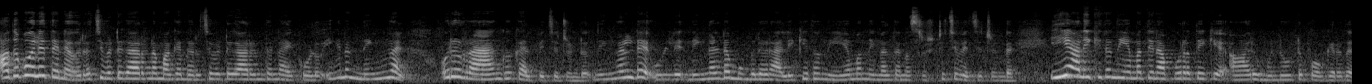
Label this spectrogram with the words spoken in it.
അതുപോലെ തന്നെ ഇറച്ചിവെട്ടുകാരന്റെ മകൻ ഇറച്ചിവെട്ടുകാരൻ തന്നെ ആയിക്കോളൂ. ഇങ്ങനെ നിങ്ങൾ ഒരു റാങ്ക് കൽപ്പിച്ചിട്ടുണ്ട്. നിങ്ങളുടെ ഉള്ളിൽ നിങ്ങളുടെ മുമ്പിൽ ഒരു അലിഖിത നിയമം നിങ്ങൾ തന്നെ സൃഷ്ടിച്ചു വെച്ചിട്ടുണ്ട്. ഈ അലിഖിത നിയമത്തിനപ്പുറത്തേക്ക് ആരും മുന്നോട്ട് പോകരുത്.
